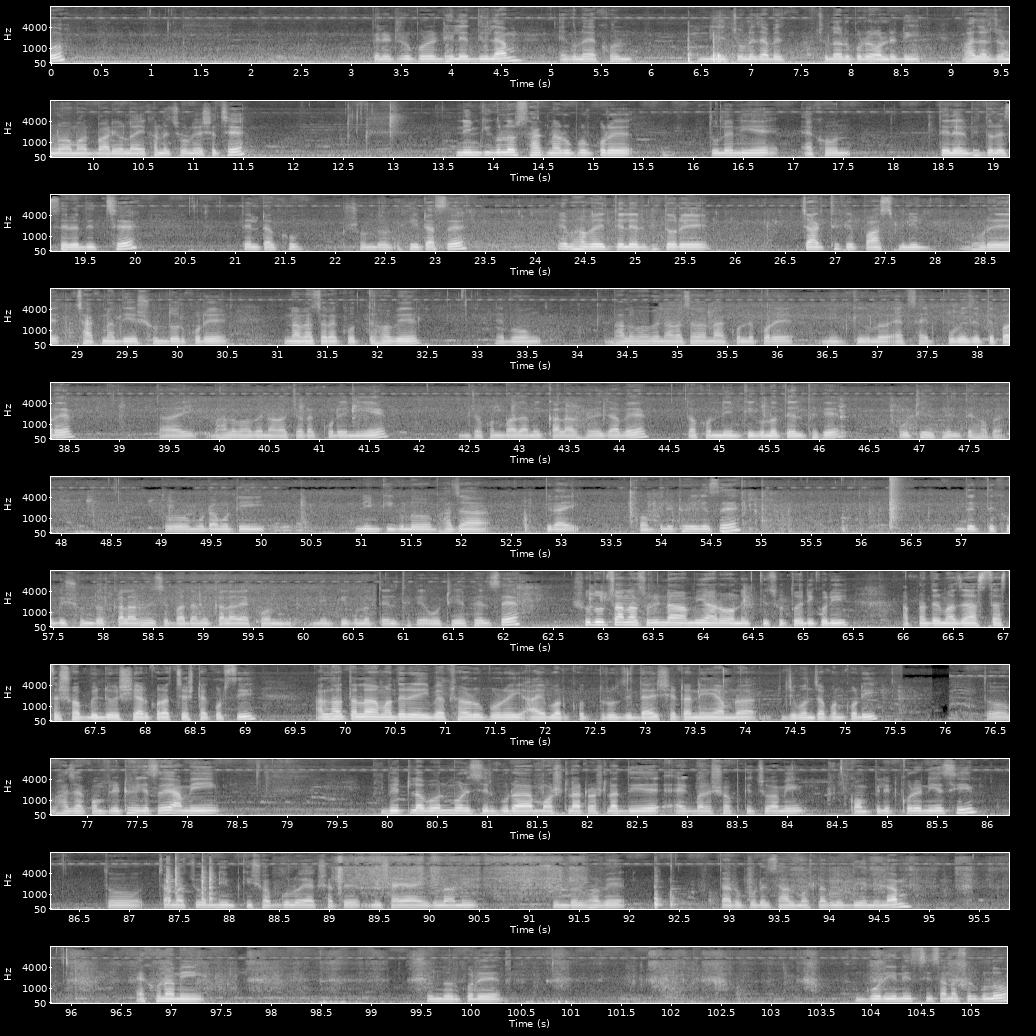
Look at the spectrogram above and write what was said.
প্লেটের উপরে ঢেলে দিলাম। এগুলো এখন নিয়ে চলে যাবে। চুলার উপরে অলরেডি ভাজার জন্য আমার বাড়িওয়ালা এখানে চলে এসেছে। নিমকিগুলো ছাকনার উপর করে তুলে নিয়ে এখন তেলের ভিতরে ছেড়ে দিচ্ছে। তেলটা খুব সুন্দর হিট আছে। এভাবে তেলের ভিতরে চার থেকে পাঁচ মিনিট ভরে ছাকনা দিয়ে সুন্দর করে নাড়াচাড়া করতে হবে এবং ভালোভাবে নাড়াচাড়া না করলে পরে নিমকিগুলো এক সাইড পুড়ে যেতে পারে। তাই ভালোভাবে নাড়াচাড়া করে নিয়ে যখন বাদামি কালার হয়ে যাবে, তখন নিমকিগুলো তেল থেকে উঠিয়ে ফেলতে হবে। তো মোটামুটি নিমকিগুলো ভাজা প্রায় কমপ্লিট হয়ে গেছে। দেখতে খুবই সুন্দর কালার হয়েছে, বাদামি কালার। এখন নিমকিগুলো তেল থেকে উঠিয়ে ফেলছে। শুধু চানাচুরি না, আমি আরও অনেক কিছু তৈরি করি। আপনাদের মাঝে আস্তে আস্তে সব ভিডিও শেয়ার করার চেষ্টা করছি। আল্লাহ তালা আমাদের এই ব্যবসার উপরেই আয় বরকত রুজি দেয়, সেটা নিয়ে আমরা জীবনযাপন করি। তো ভাজা কমপ্লিট হয়ে গেছে। আমি বিট, লবণ, মরিচের গুঁড়া, মশলা টশলা দিয়ে একবারে সব কিছু আমি কমপ্লিট করে নিয়েছি। তো চানাচুর, নিমকি সবগুলো একসাথে মিশায়া এগুলো আমি সুন্দরভাবে তার উপরে ঝাল মশলাগুলো দিয়ে নিলাম। এখন আমি সুন্দর করে গড়িয়ে নিচ্ছি চানাচুরগুলো।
